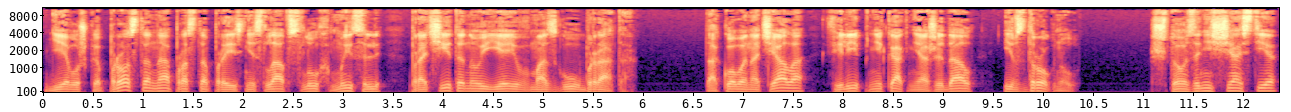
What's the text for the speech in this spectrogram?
Девушка просто-напросто произнесла вслух мысль, прочитанную ею в мозгу брата. Такого начала Филипп никак не ожидал и вздрогнул. «Что за несчастье?»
